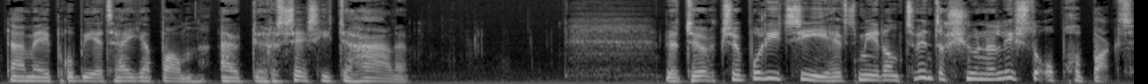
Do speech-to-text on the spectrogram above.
Daarmee probeert hij Japan uit de recessie te halen. De Turkse politie heeft meer dan twintig journalisten opgepakt.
